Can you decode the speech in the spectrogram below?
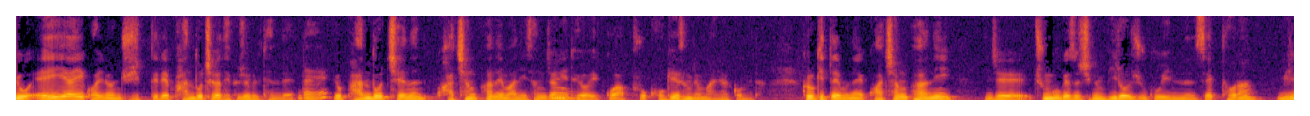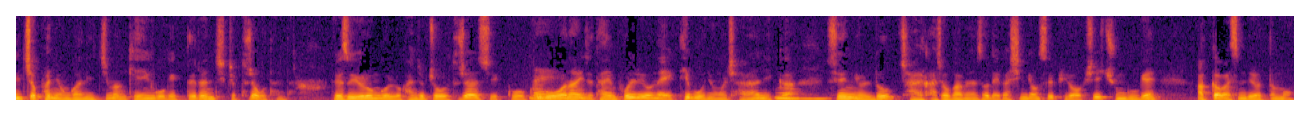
요 AI 관련 주식들의 반도체가 대표적일 텐데 네. 이 반도체는 과창판에 많이 상장이 음. 되어 있고 앞으로 거기에 상장 많이 할 겁니다. 그렇기 때문에 과창판이 이제 중국에서 지금 밀어주고 있는 섹터랑 밀접한 연관이 있지만 개인 고객들은 직접 투자 못한다. 그래서 이런 걸로 간접적으로 투자할 수 있고 그리고 네. 워낙 이제 타임폴리오나 액티브 운용을 잘하니까 음. 수익률도 잘 가져가면서 내가 신경 쓸 필요 없이 중국에 아까 말씀드렸던 뭐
